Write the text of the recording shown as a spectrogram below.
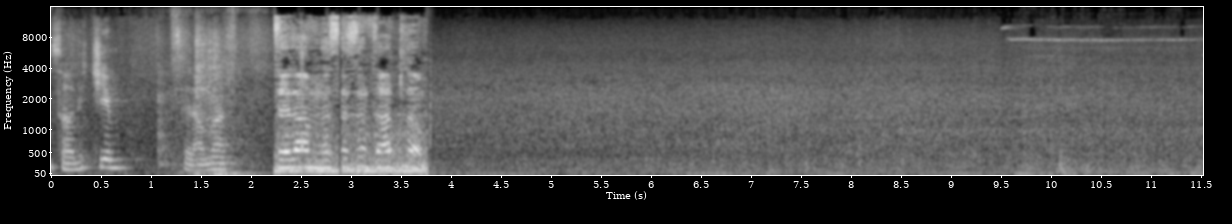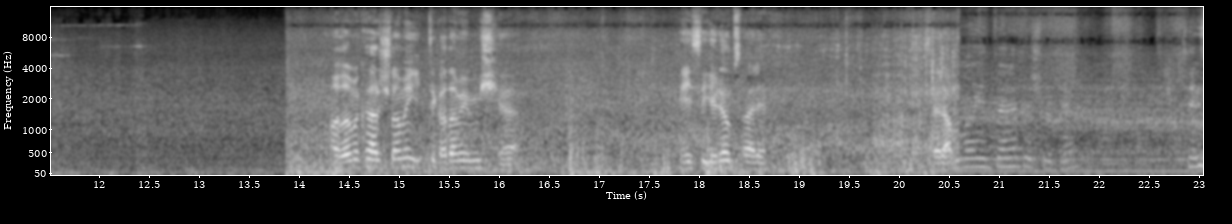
Sadikciğim. Selamlar. Selam nasılsın tatlım? Adamı karşılamaya gittik. Adam inmiş ya. Neyse geliyorum Salih. Selam. Ama internet aç bakayım.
